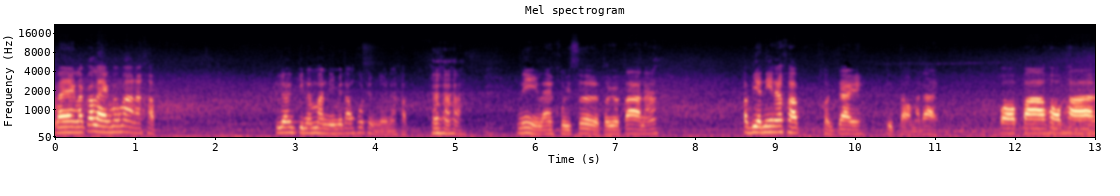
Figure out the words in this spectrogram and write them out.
แรงแล้วก็แรงมากๆนะครับ เรื่องกินน้ำมันนี้ไม่ต้องพูดถึงเลยนะครับ นี่แรงคุยเซอร์โตโยต้านะทะเบียนนี้นะครับ สนใจติดต่อมาได้ปอปาพอพาน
